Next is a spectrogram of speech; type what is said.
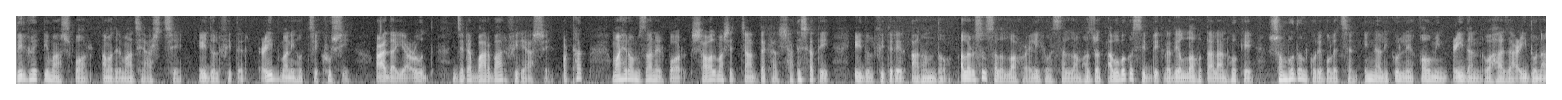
দীর্ঘ একটি মাস পর আমাদের মাঝে আসছে ঈদ উল ফিতর। ঈদ মানে হচ্ছে খুশি, আদা ইয়াউদ, যেটা বারবার ফিরে আসে। অর্থাৎ মাহের রমজানের পর শাওয়াল মাসের চাঁদ দেখার সাথে সাথে ঈদ উল ফিতরের আনন্দ। আল্লাহ রসুল সাল্লাহ আলহিহাসাল্লাম হজরত আবু বকর সিদ্দিক রাদি আল্লাহ তালানহকে সম্বোধন করে বলেছেন, ইন্না লিকুল্লে কৌমিন ঈদান ওয়াহাজা ঈদুনা।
